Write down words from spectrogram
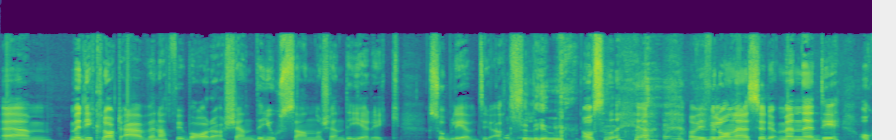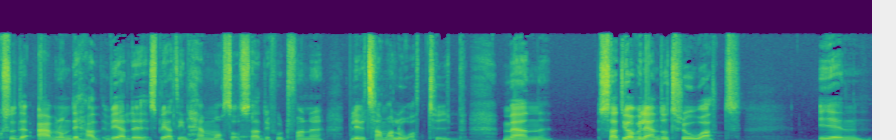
Ehm, men det är klart även att vi bara kände Jossan och kände Erik så blev det ju att Och Celine. och så, ja, och vi fick låna hennes studio. Men eh, det också, det, även om det hade, vi hade spelat in hemma hos oss så hade det fortfarande blivit samma låt typ. Men så att jag vill ändå tro att i en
